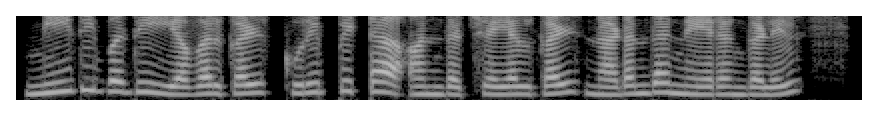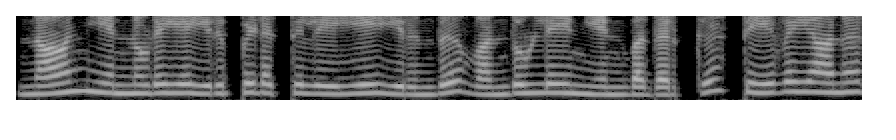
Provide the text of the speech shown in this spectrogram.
நீதிபதி எவர்கள் குறிப்பிட்ட அந்தச் செயல்கள் நடந்த நேரங்களில் நான் என்னுடைய இருப்பிடத்திலேயே இருந்து வந்துள்ளேன் என்பதற்கு தேவையான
